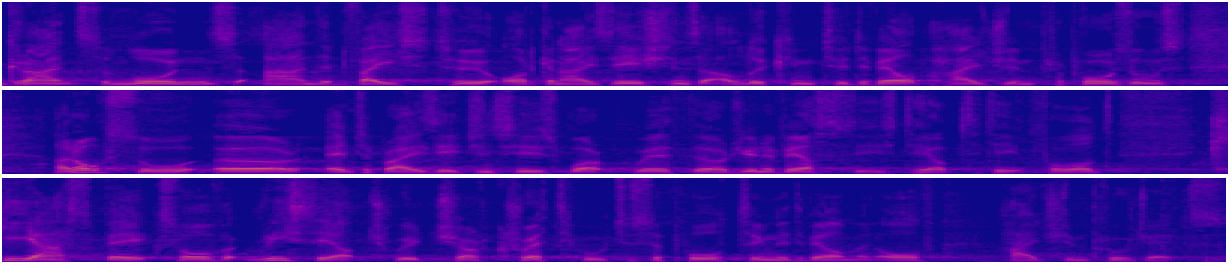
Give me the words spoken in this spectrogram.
grants and loans and advice to organisations that are looking to develop hydrogen proposals. And also, our enterprise agencies work with our universities to help to take forward key aspects of research which are critical to supporting the development of hydrogen projects.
